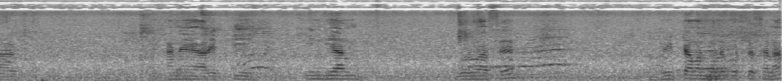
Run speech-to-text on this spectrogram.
আর এখানে আরেকটি ইন্ডিয়ান গরু আছে। ব্রিডটা আমার মনে পড়তেছে না।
